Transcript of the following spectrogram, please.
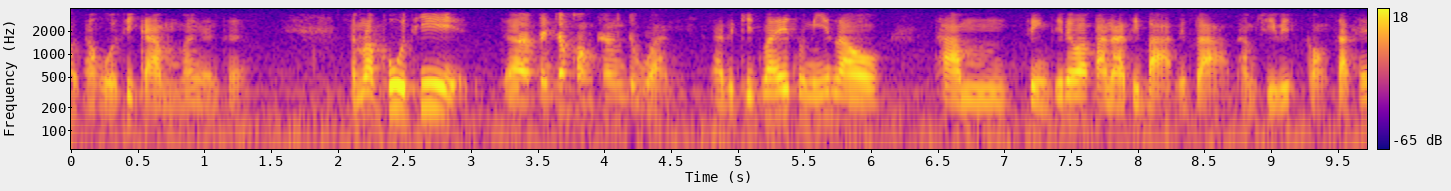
ษเอาหัวสิกรรมว่างั้นเถอะสำหรับผู้ที่เป็นเจ้าของทางด่วน อาจจะคิดว่าไอ้ตรงนี้เราทำสิ่งที่เรียกว่าปานาติบาตหรือเปล่าทำชีวิตของสัตว์ให้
